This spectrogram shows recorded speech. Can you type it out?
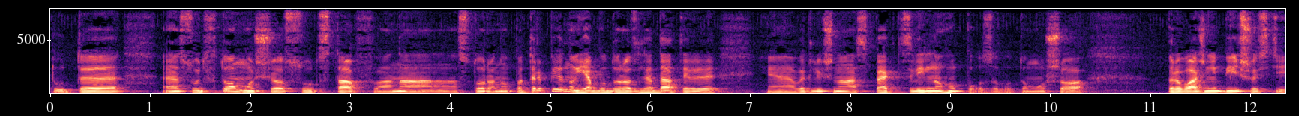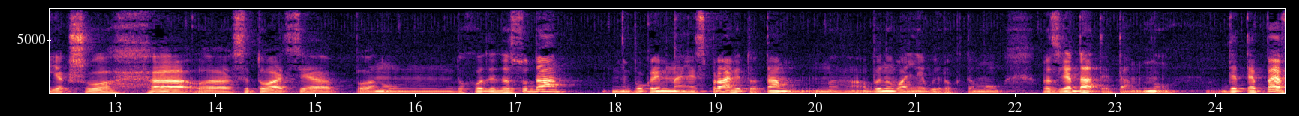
тут суть в тому, що суд став на сторону потерпілого. Ну, я буду розглядати виключно аспект цивільного позову, тому що в переважній більшості, якщо е, е, ситуація ну, доходить до суда по кримінальній справі, то там обвинувальний вирок. Тому розглядати там ну, ДТП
